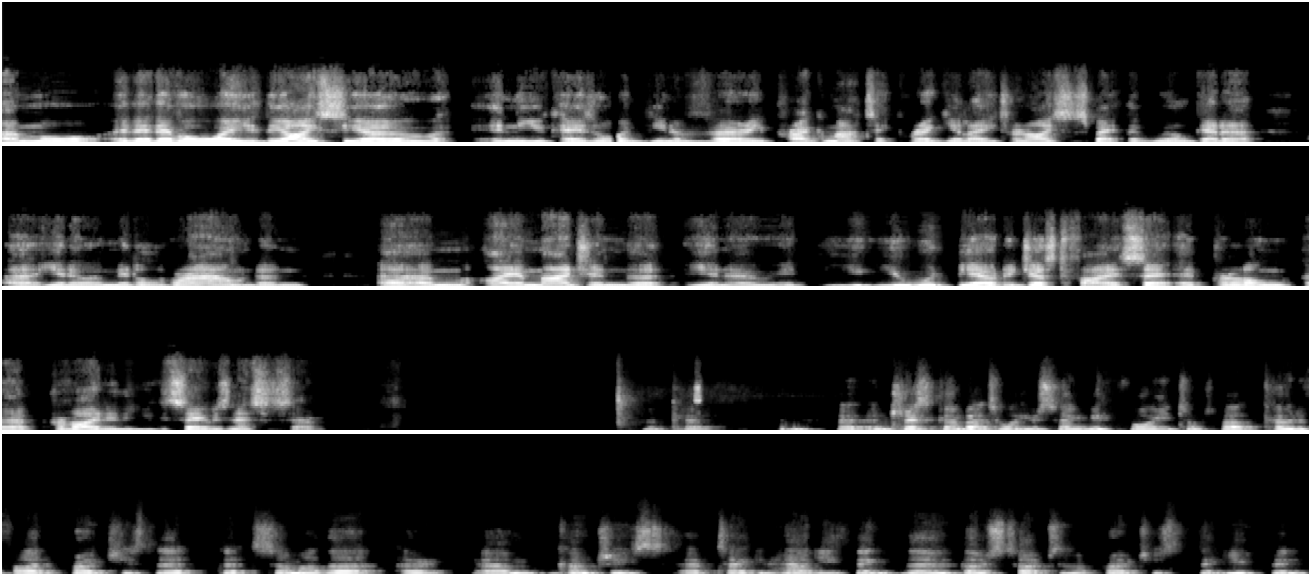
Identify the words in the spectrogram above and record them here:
a more they've always the ICO in the UK has always been a very pragmatic regulator, and I suspect that we'll get a uh, you know a middle ground. And um, I imagine that you know it, you, you, would be able to justify a, set, a prolong, uh, provided that you could say it was necessary. Okay. And Tris, going back to what you were saying before, you talked about codified approaches that, that some other uh, um, countries have taken. How do you think the, those types of approaches that you've been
